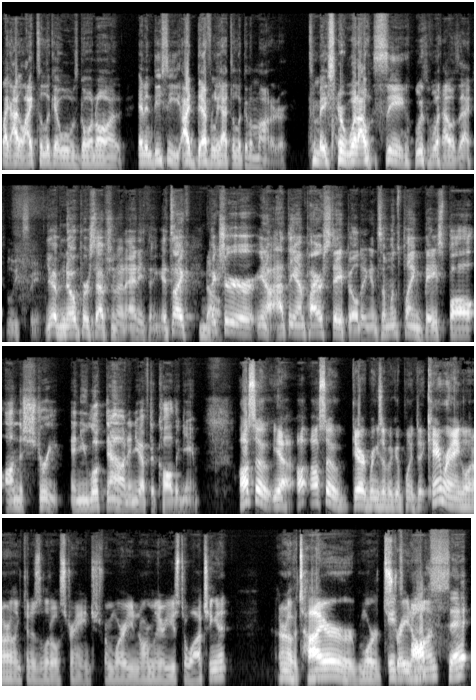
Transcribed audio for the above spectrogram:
Like I like to look at what was going on. And in DC, I definitely had to look at the monitor to make sure what I was seeing was what I was actually seeing. You have no perception on anything. It's like No. picture you're, you know, at the Empire State Building and someone's playing baseball on the street and you look down and you have to call the game. Also, yeah. Also, Derek brings up a good point. The camera angle in Arlington is a little strange from where you normally are used to watching it. I don't know if it's higher or more straight it's on, offset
